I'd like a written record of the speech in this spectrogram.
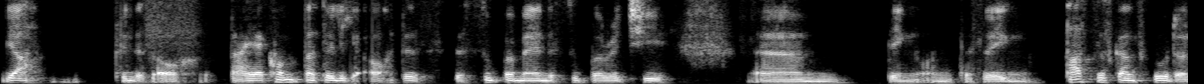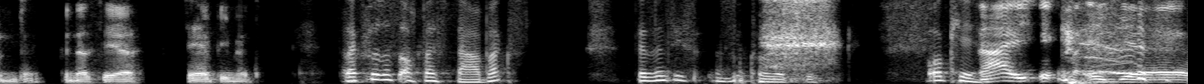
ja, finde es auch, daher kommt natürlich auch das, das Superman, das Super Richie. Ähm, Ding und deswegen passt es ganz gut und bin da sehr, sehr happy mit. Sagst du das auch bei Starbucks? Da sind sie super witzig. Okay. Nein, ich, ich, äh,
